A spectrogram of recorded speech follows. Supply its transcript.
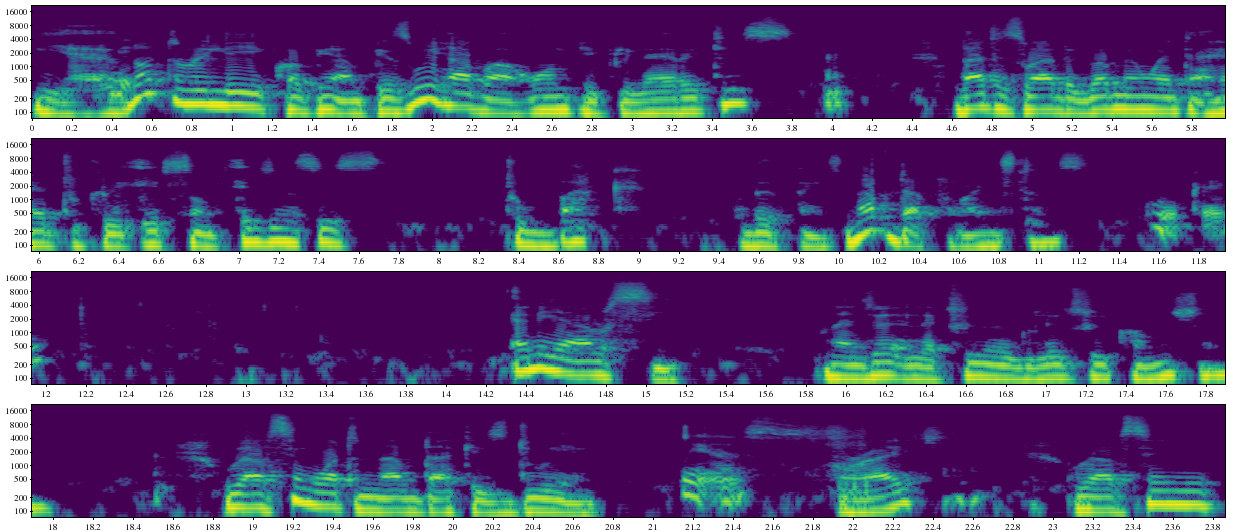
Yeah, not really copy and paste. We have our own peculiarities. That is why the government went ahead to create some agencies to back the things. NAFDAC, for instance. Okay. NERC, Nigeria Electricity Regulatory Commission. We have seen what NAFDAC is doing, Yes. right? We have seen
